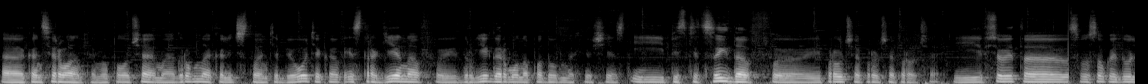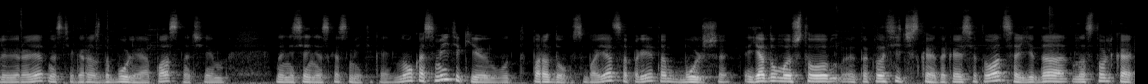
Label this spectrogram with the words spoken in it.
консерванты, мы получаем и огромное количество антибиотиков, эстрогенов и других гормоноподобных веществ, и пестицидов и прочее, прочее, прочее. И все это с высокой долей вероятности гораздо более опасно, чем нанесения с косметикой. Но косметики, вот парадокс, боятся при этом больше. Я думаю, что это классическая такая ситуация. Еда настолько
